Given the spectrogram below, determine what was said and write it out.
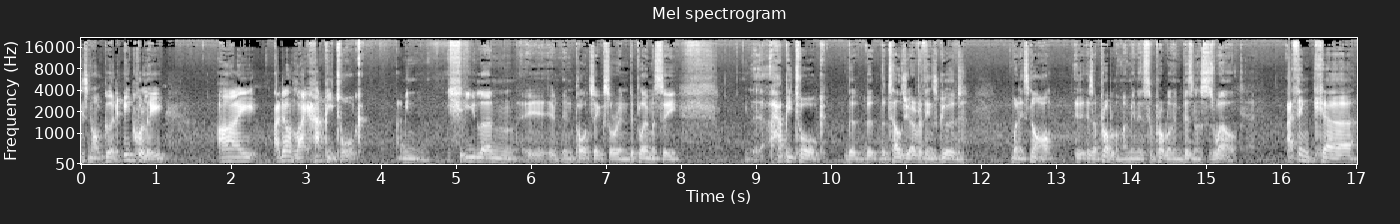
is not good. Equally, I I don't like happy talk. I mean, you learn in politics or in diplomacy a happy talk that, that, that tells you everything's good when it's not is a problem. I mean, it's a problem in business as well. I think uh,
